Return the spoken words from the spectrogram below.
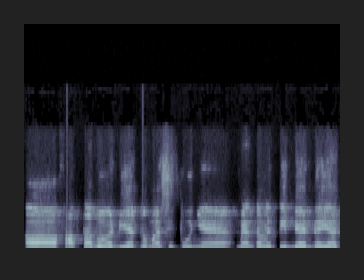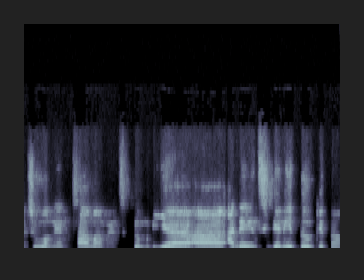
uh, fakta bahwa dia tuh masih punya mentality dan daya juang yang sama men sebelum dia uh, ada insiden itu gitu.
